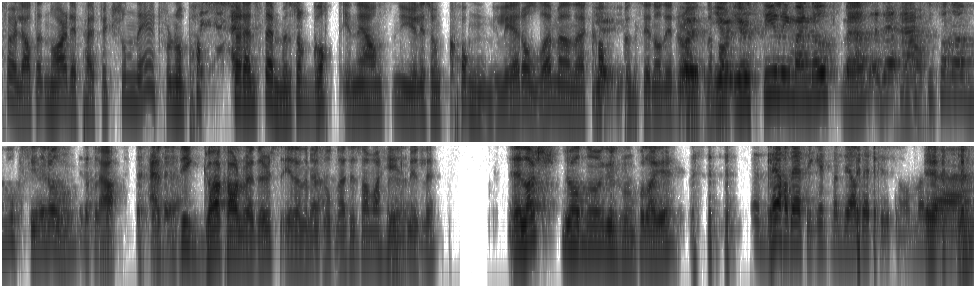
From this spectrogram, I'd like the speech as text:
føler jeg at det, nå er det perfeksjonert, for nå passer den stemmen så godt inn i hans nye liksom kongelige rolle med denne kappen sin og de droidene you're, bak. you're stealing my notes, man. Det, jeg syns han har vokst inn i rollen, rett og Ja, jeg digga Carl Weathers i denne episoden. Jeg syns han var helt nydelig. Eh, Lars, du hadde noen gullkorn på lager? Det hadde jeg sikkert, men de har dett ut nå. Men, eh,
